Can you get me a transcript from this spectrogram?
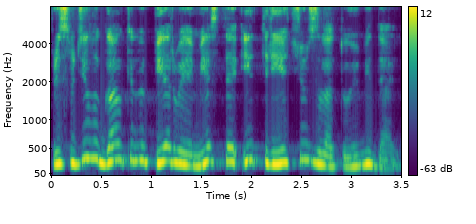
присудило Галкину первое место и третью золотую медаль.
